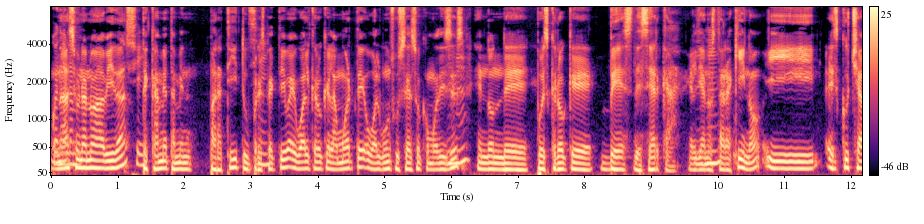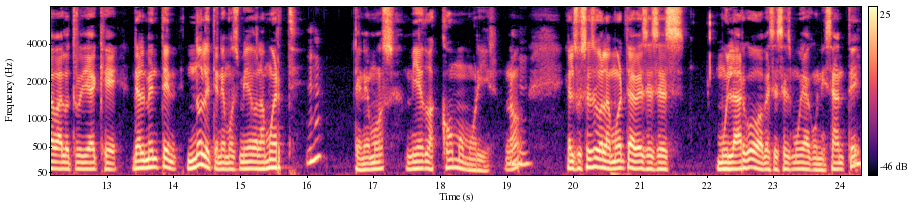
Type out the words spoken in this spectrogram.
cuando, nace la... una nueva vida, sí. te cambia también para ti, tu sí. perspectiva, igual creo que la muerte o algún suceso, como dices, uh -huh. en donde pues creo que ves de cerca el ya uh -huh. no estar aquí, ¿no? Y escuchaba el otro día que realmente no le tenemos miedo a la muerte, uh -huh. tenemos miedo a cómo morir, ¿no? El suceso de la muerte a veces es muy largo, a veces es muy agonizante,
